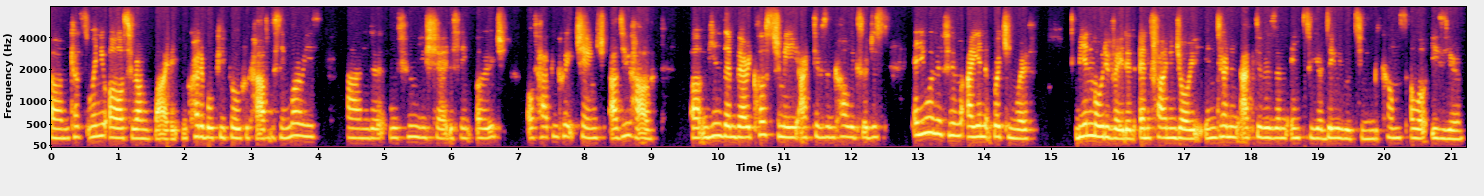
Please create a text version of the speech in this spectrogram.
Because um, when you are surrounded by incredible people who have the same worries and uh, with whom you share the same urge of helping create change as you have, um, being them very close to me, activism colleagues, or just anyone with whom I end up working with, being motivated and finding joy in turning activism into your daily routine becomes a lot easier.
